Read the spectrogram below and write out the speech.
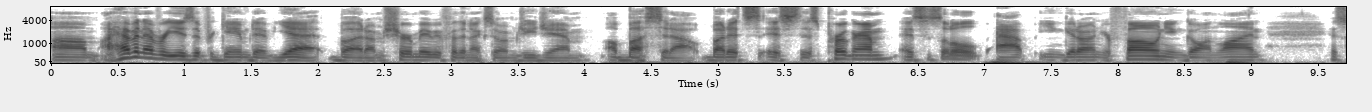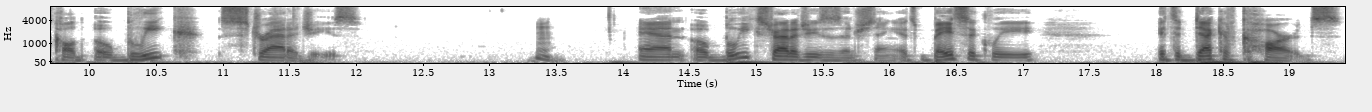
Um, I haven't ever used it for game dev yet, but I'm sure maybe for the next OMG Jam I'll bust it out. But it's it's this program, it's this little app you can get on your phone, you can go online. It's called Oblique Strategies. And Oblique Strategies is interesting. It's basically it's a deck of cards,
